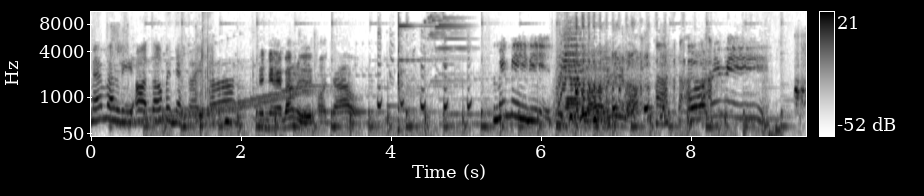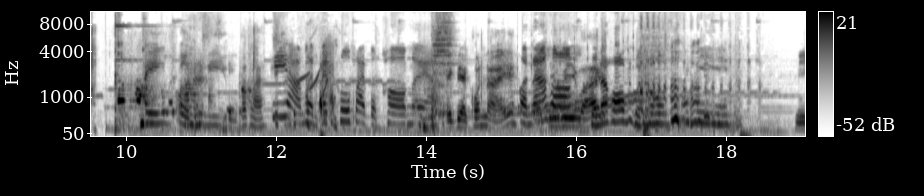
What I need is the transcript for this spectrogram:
แม่มารีออเจ้าเป็นอย่างไรบ้าง เป็นยังไงบ้างหรืออเจ้า ไม่มีนี่ เหรอเราไม่มีเหรอ เปิดทีวีอยู่ปะคะพี่อะเหมือนเป็นครูฝ่ายปกครองเลยอะ เด็กๆคนไหนหัวหน้าเปิดห้องทีวีไว้หัวหน้าห้องเป็นหัวหน้าห้องไม่มีมี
